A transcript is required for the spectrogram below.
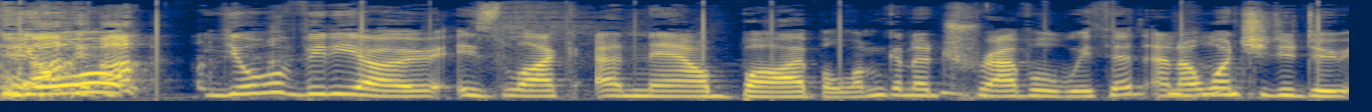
your your video is like a now Bible. I'm going to travel with it, and I want you to do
